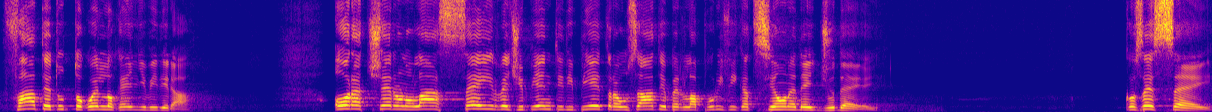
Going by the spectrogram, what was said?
fate tutto quello che egli vi dirà. Ora c'erano là sei recipienti di pietra usati per la purificazione dei giudei. Cos'è sei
